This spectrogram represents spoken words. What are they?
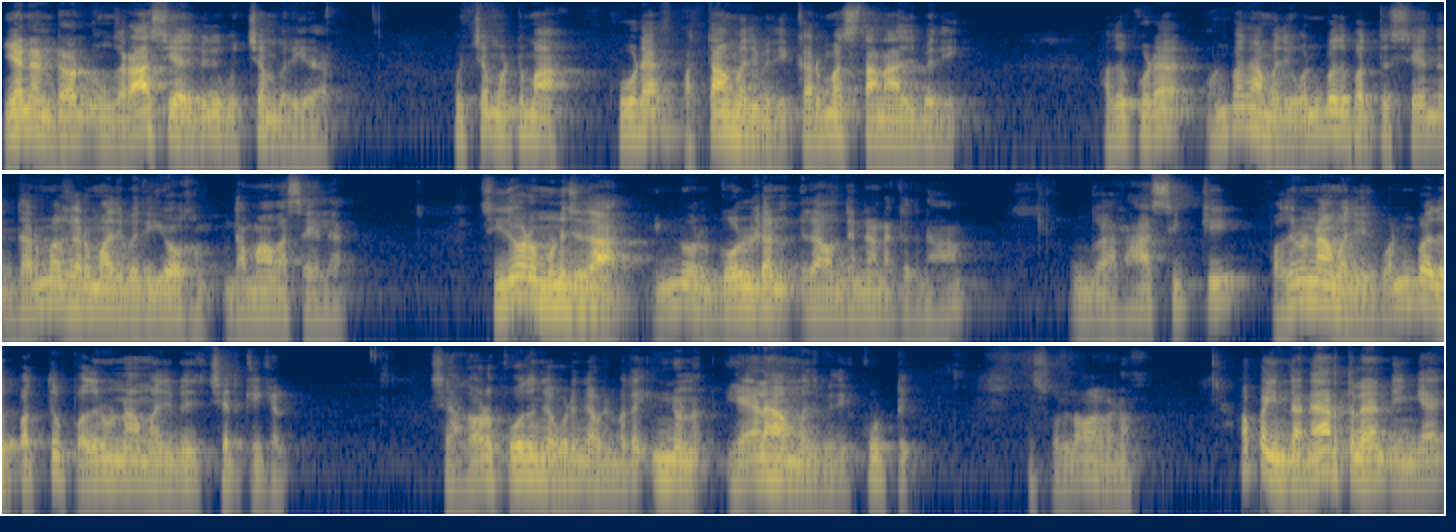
ஏனென்றால் உங்கள் ராசி அதிபதி உச்சம் பெறுகிறார். உச்சம் மட்டுமா? கூட பத்தாம் அதிபதி கர்மஸ்தானாதிபதி. அது கூட ஒன்பதாம் அதிபதி ஒன்பது பத்து சேர்ந்து தர்ம கர்மாதிபதி யோகம் இந்த அமாவாசையில். இதோடு முடிஞ்சதா? இன்னொரு கோல்டன் இதாக வந்து என்ன நடக்குதுன்னா உங்கள் ராசிக்கு பதினொன்றாம் அதிபதி ஒன்பது பத்து பதினொன்றாம் அதிபதி சேர்க்கைகள். சரி அதோட போதுங்க விடுங்க அப்படின்னு பார்த்தா இன்னொன்று ஏழாம் அதிபதி கூட்டு. சொல்லவா வேணும். அப்போ இந்த நேரத்தில் நீங்கள்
